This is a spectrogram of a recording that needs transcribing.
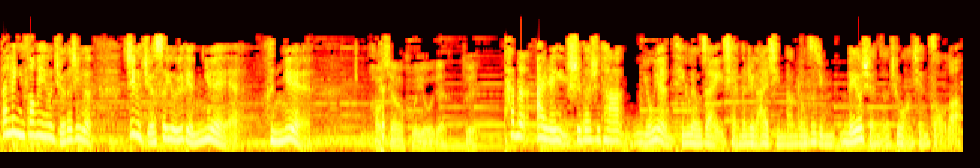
但另一方面又觉得这个这个角色又有点虐耶，很虐。好像会有点对，他的爱人已逝，但是他永远停留在以前的这个爱情当中，自己没有选择去往前走了。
